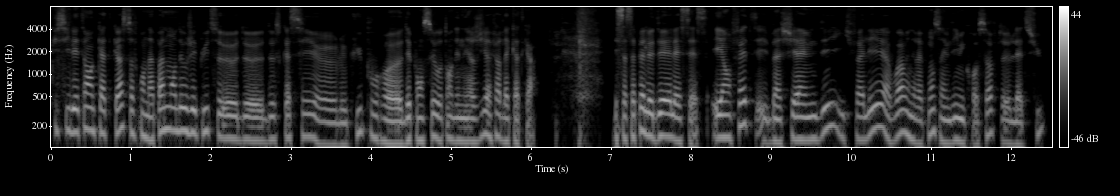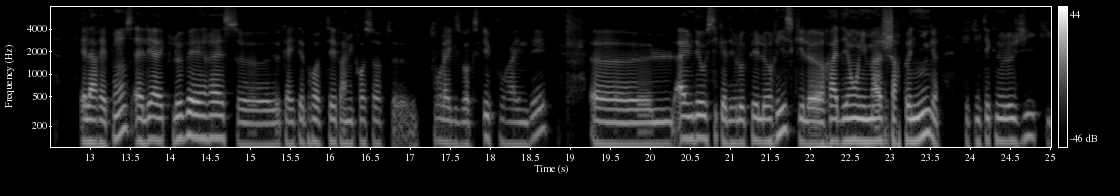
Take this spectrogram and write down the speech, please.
que s'il était en 4K, sauf qu'on n'a pas demandé au GPU de se casser, le cul pour, dépenser autant d'énergie à faire de la 4K et ça s'appelle le DLSS et en fait et bah, chez AMD, il fallait avoir une réponse AMD Microsoft, heu, là-dessus et la réponse, elle est avec le VRS, heu, qui a été breveté par Microsoft, heu, pour la Xbox et pour AMD. AMD aussi qui a développé le RISC est le Radeon Image Sharpening, qui est une technologie qui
